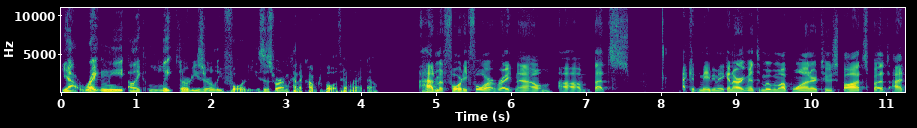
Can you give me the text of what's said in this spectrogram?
yeah, right in the like late 30s, early 40s is where I'm kind of comfortable with him right now. I had him at 44 right now. Mm. Um, that's I could maybe make an argument to move him up one or two spots, but I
